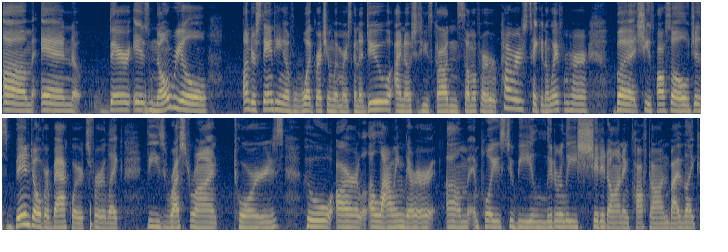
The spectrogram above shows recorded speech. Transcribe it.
Um and there is no real understanding of what Gretchen Whitmer is going to do. I know she's gotten some of her powers taken away from her, but she's also just bent over backwards for like these restaurant tours who are allowing their um employees to be literally shitted on and coughed on by like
